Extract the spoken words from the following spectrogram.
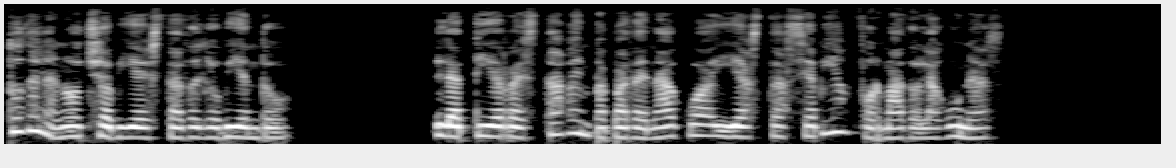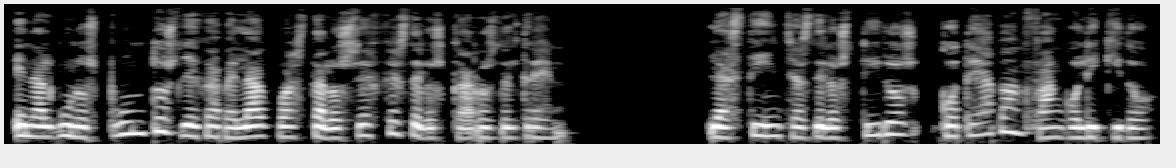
toda la noche habia estado lloviendo. La tierra estaba empapada en agua y hasta se habian formado lagunas. En algunos puntos llegaba el agua hasta los ejes de los carros del tren. Las cinchas de los tiros goteaban fango líquido.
